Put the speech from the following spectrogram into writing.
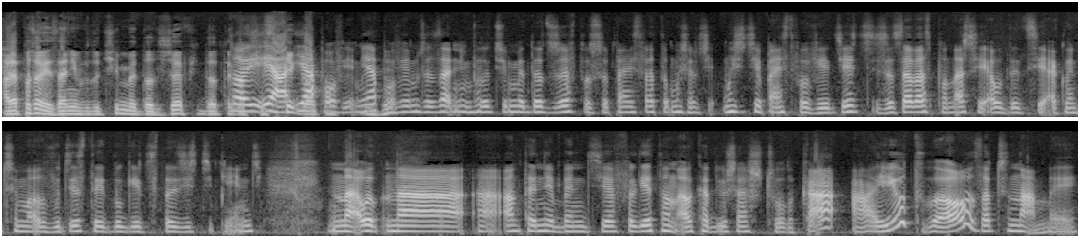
Ale poczekaj, zanim wrócimy do drzew i do tego To ja, wszystkiego. ja powiem, ja Mhm. powiem, że zanim wrócimy do drzew, proszę Państwa, to musicie, musicie Państwo wiedzieć, że zaraz po naszej audycji, a kończymy o 22.45, na, na antenie będzie felieton Arkadiusza Szczurka, a jutro zaczynamy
